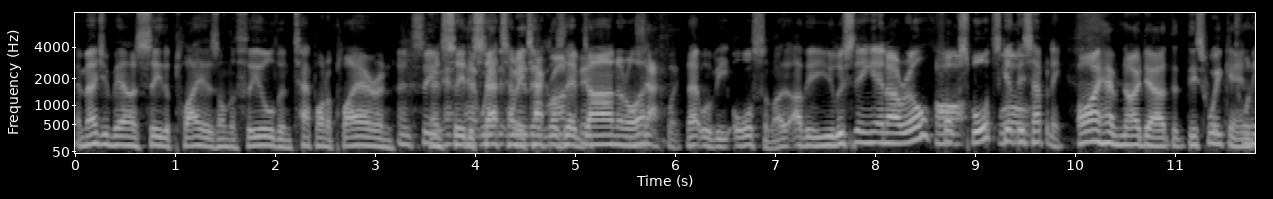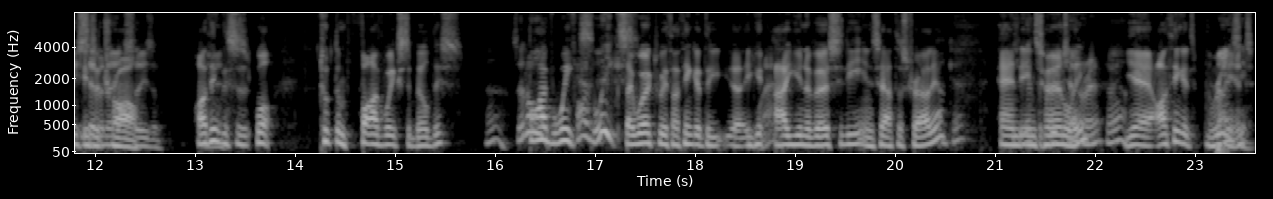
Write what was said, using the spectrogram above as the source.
Imagine being able to see the players on the field and tap on a player and And see and see the how- where stats, they- how many they've tackles they've Yeah, done, and all that. exactly. That would be awesome. Are, are you listening, NRL, Fox Oh, Sports? Get well, this happening. I have no doubt that this weekend is a 2017 trial. season. I think this is well. Took them five weeks to build this. Is that all? Five weeks. Five weeks. They worked with, I think, at the uh, u- our university in South Australia, and See, that's a good internally. yeah. I think it's brilliant. Amazing.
